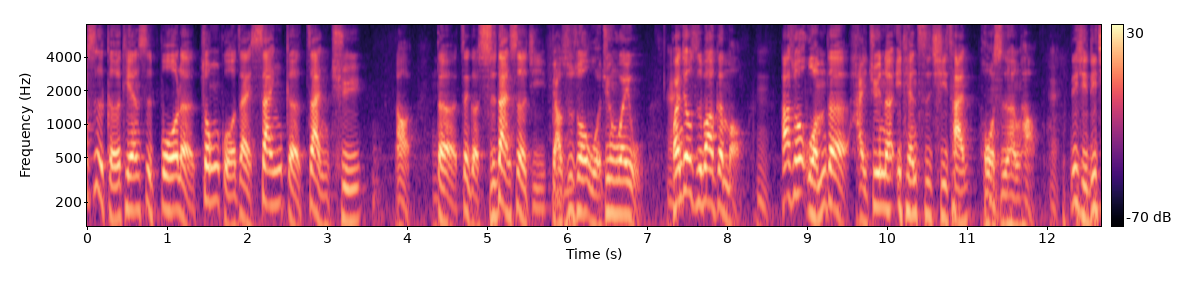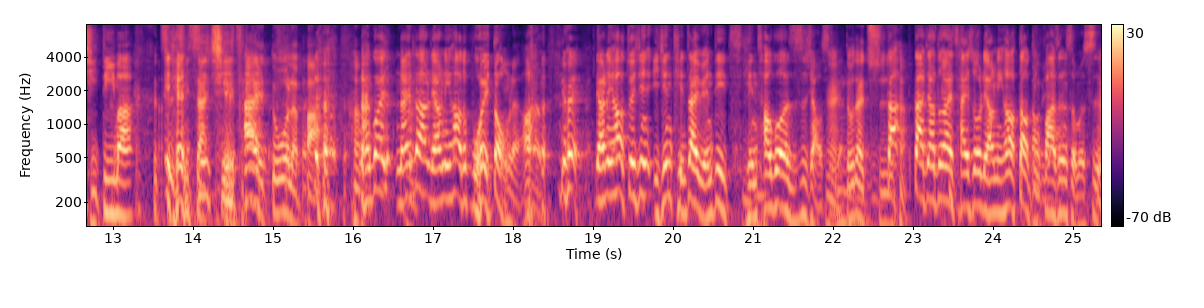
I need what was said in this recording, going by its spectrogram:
视隔天是播了中国在三个战区啊的这个实弹射击，表示说我军威武。环球时报更猛，他说我们的海军呢一天吃七餐，伙食很好。你起你起低吗？一天吃七餐太多了吧？难怪 难道辽宁号都不会动了啊？因为辽宁号最近已经停在原地停超过二十四小时了，都在吃。大大家都在猜说辽宁号到底发生什么事？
